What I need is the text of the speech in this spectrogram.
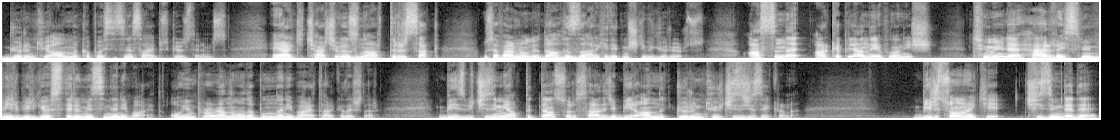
görüntüyü alma kapasitesine sahibiz gözlerimiz. Eğer ki çerçeve hızını arttırırsak bu sefer ne oluyor? Daha hızlı hareket etmiş gibi görüyoruz. Aslında arka planda yapılan iş tümüyle her resmin bir bir gösterilmesinden ibaret. Oyun programlama da bundan ibaret arkadaşlar. Biz bir çizim yaptıktan sonra sadece bir anlık görüntüyü çizeceğiz ekrana. Bir sonraki çizimde de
